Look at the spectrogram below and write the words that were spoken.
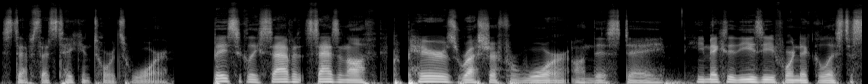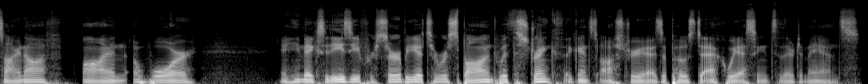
steps that's taken towards war basically Sazonov prepares Russia for war on this day he makes it easy for Nicholas to sign off on a war and he makes it easy for Serbia to respond with strength against Austria as opposed to acquiescing to their demands.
